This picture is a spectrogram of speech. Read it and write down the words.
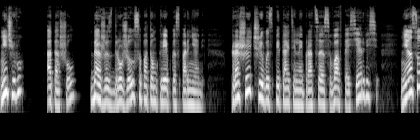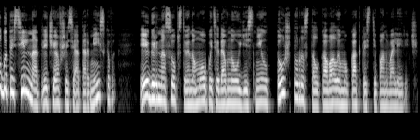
Ничего, отошел, даже сдружился потом крепко с парнями — прошедший воспитательный процесс в автосервисе, не особо-то сильно отличавшийся от армейского, Игорь на собственном опыте давно уяснил то, что растолковал ему как-то Степан Валерьевич.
